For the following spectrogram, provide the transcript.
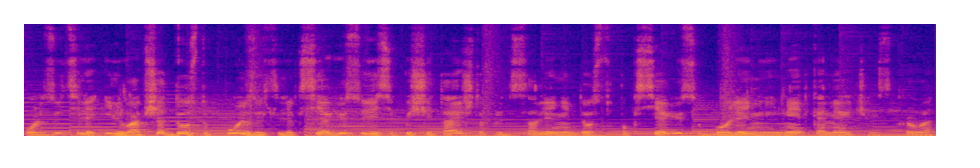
пользователя или вообще доступ пользователя к сервису, если посчитает, что предоставление доступа к сервису более не имеет коммерческого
